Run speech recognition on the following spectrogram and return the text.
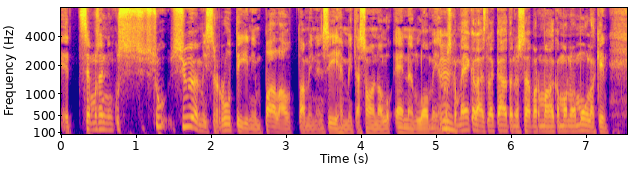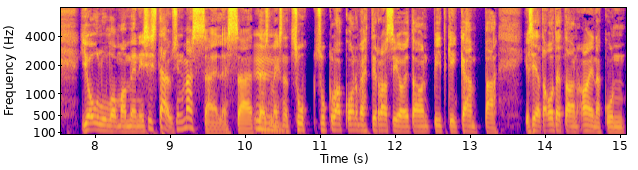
et semmoisen niin sy- syömisrutiinin palauttaminen siihen, mitä se on ollut ennen lomia, mm. koska meikäläisellä käytännössä varmaan aika monella muullakin joululoma meni siis täysin mässäillessä. Että mm. esimerkiksi näitä su- suklaakonvehtirasioita on pitkin kämppää ja sieltä otetaan aina, kun,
